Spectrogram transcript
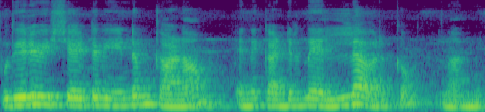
പുതിയൊരു വിഷയമായിട്ട് വീണ്ടും കാണാം. എന്നെ കണ്ടിരുന്ന എല്ലാവർക്കും നന്ദി.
